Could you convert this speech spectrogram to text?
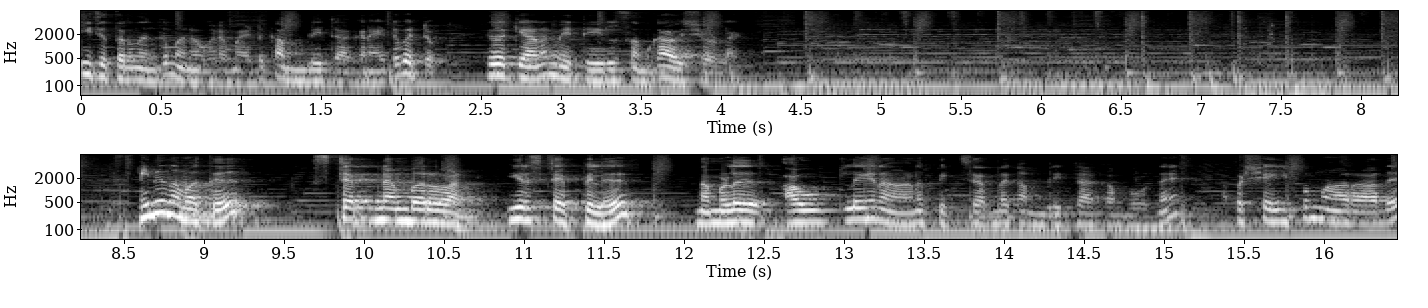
ഈ ചിത്രം നിങ്ങൾക്ക് മനോഹരമായിട്ട് കംപ്ലീറ്റ് ആക്കാനായിട്ട് പറ്റും. ഇതൊക്കെയാണ് മെറ്റീരിയൽസ് നമുക്ക് ആവശ്യമുള്ളത്. ഇനി നമുക്ക് സ്റ്റെപ്പ് നമ്പർ വൺ ഈ ഒരു സ്റ്റെപ്പിൽ നമ്മൾ ഔട്ട്ലൈൻ ആണ് പിക്ചറിന്റെ കംപ്ലീറ്റ് ആക്കാൻ പോകുന്നത്. അപ്പോൾ ഷേപ്പ് മാറാതെ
